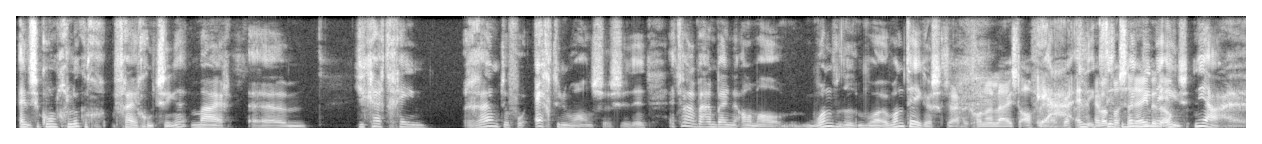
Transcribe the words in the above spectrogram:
en ze kon gelukkig vrij goed zingen, maar ehm, je krijgt geen ruimte voor echte nuances. Het, waren, bijna allemaal one- one-takers. Het is eigenlijk gewoon een lijst afwerken. Ja, en, ik, wat was de ik reden dan? Eens. Ja, eh,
